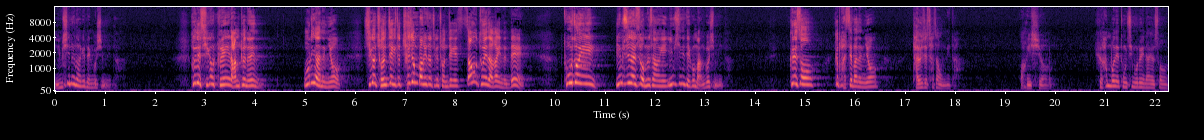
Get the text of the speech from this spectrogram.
임신을 하게 된 것입니다. 그런데 지금 그의 남편은 우리아는요 지금 전쟁에서 최전방에서 지금 전쟁의 싸움터에 나가 있는데 도저히 임신할 수 없는 상황에 임신이 되고 만 것입니다. 그래서 그 바세바는요 다윗을 찾아옵니다. 왕이시여 그 한 번의 동침으로 인하여서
